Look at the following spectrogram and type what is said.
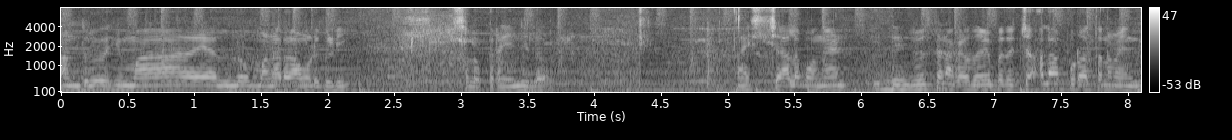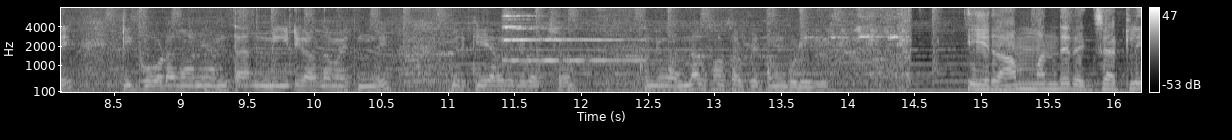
అందులో హిమాలయాల్లో మన రాముడి గుడి అసలు ఒక రేంజ్లో. నైస్ చాలా బాగుంది. అండ్ దీన్ని చూస్తే నాకు అర్థమైపోతుంది చాలా పురాతనమైంది. ఈ గోడ కానీ అంతా నీట్గా అర్థమవుతుంది. మీరు క్లియర్గా చూడొచ్చు. కొన్ని వందల సంవత్సరాల క్రితం గుడి ఇది. ఈ రామ్ మందిర్ ఎగ్జాక్ట్లీ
